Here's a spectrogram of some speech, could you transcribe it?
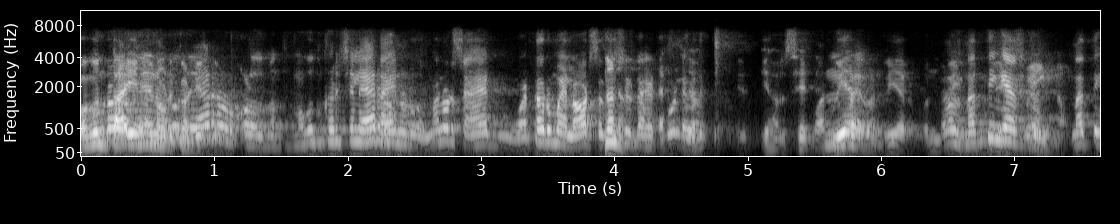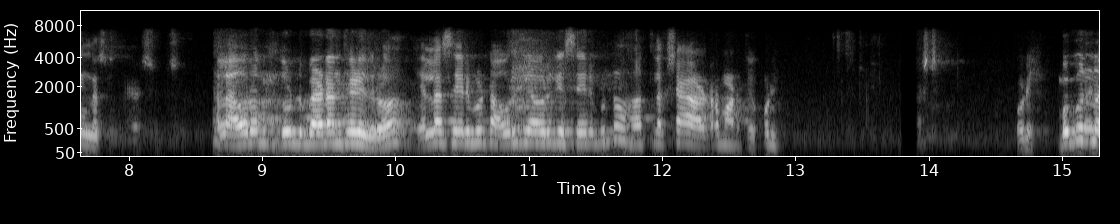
ಮಗುನ್ ತಾಯಿನೇ ಯಾರು ನೋಡ್ಕೊಂಡಿದ್ದು ನೋಡ್ಕೊಳ್ಳೋದು ಮತ್ತೆ? ಮಗುದ್ ಖರ್ಚೆಲ್ಲ ಯಾರು? I know, my lords, I had, whatever my lords suggested, I had told everything. One by are- one. we are one No, by one. Nothing has nothing ಅಲ್ಲ ಅವ್ರೊಂದು ದುಡ್ಡು ಬೇಡ ಅಂತ ಹೇಳಿದ್ರು. ಎಲ್ಲ ಸೇರಿಬಿಟ್ಟು ಅವ್ರಿಗೆ ಅವ್ರಿಗೆ ಸೇರ್ಬಿಟ್ಟು ಹತ್ತು ಲಕ್ಷ ಆರ್ಡರ್ ಮಾಡ್ತೀವಿ ಕೊಡಿ. ಕೊಡಿ ಮಗುನ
